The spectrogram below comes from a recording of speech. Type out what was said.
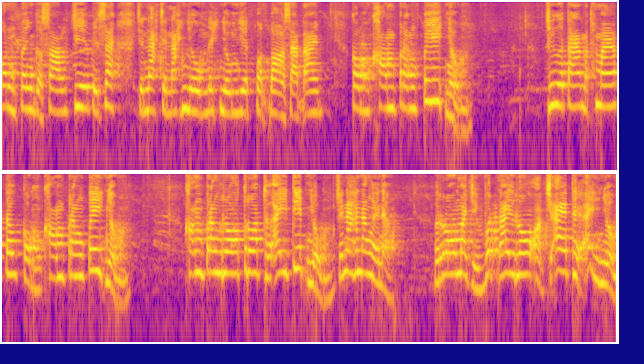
បន់បំពេញកុសលជាពិសេសចំណាស់ចំណាស់ញោមនេះញោមញាតពុតបរិស័ទដែរ កុំខំប្រឹងពេកញោមជឿតាមអាត្មាទៅកុំខំប្រឹងពេកញោមខំប្រឹងរទ្របធ្វើអីទៀតញោមចំណាស់ហ្នឹងឯហ្នឹងរមកជីវិតហើយរអត់ឆ្អែតធ្វើអីញោម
